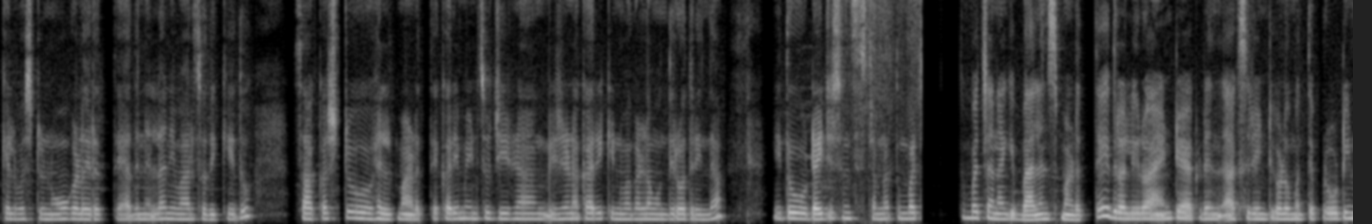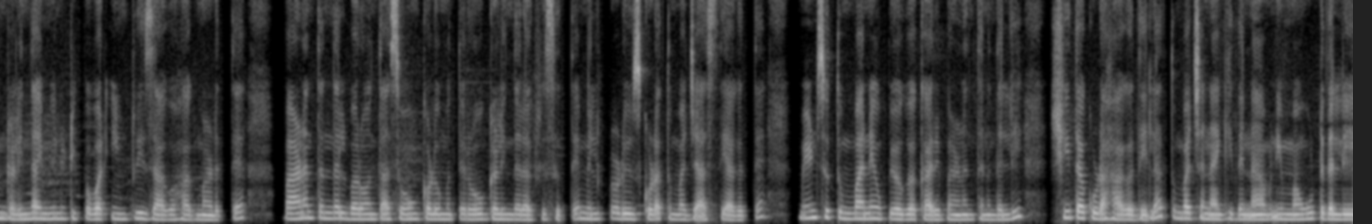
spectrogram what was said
ಕೆಲವಷ್ಟು ನೋವುಗಳಿರುತ್ತೆ. ಅದನ್ನೆಲ್ಲ ನಿವಾರಿಸೋದಕ್ಕೆ ಇದು ಸಾಕಷ್ಟು ಹೆಲ್ಪ್ ಮಾಡುತ್ತೆ. ಕರಿಮೆಣಸು ಜೀರ್ಣ, ಜೀರ್ಣಕಾರಿ ಕಿಣ್ವಗಳನ್ನ ಹೊಂದಿರೋದ್ರಿಂದ ಇದು ಡೈಜೆಷನ್ ಸಿಸ್ಟಮ್ನ ತುಂಬ ತುಂಬ ಚೆನ್ನಾಗಿ ಬ್ಯಾಲೆನ್ಸ್ ಮಾಡುತ್ತೆ. ಇದರಲ್ಲಿರೋ ಆ್ಯಂಟಿ ಆಕ್ಡೆ ಆಕ್ಸಿಡೆಂಟ್ಗಳು ಮತ್ತು ಪ್ರೋಟೀನ್ಗಳಿಂದ ಇಮ್ಯುನಿಟಿ ಪವರ್ ಇನ್ಕ್ರೀಸ್ ಆಗೋ ಹಾಗೆ ಮಾಡುತ್ತೆ. ಬಾಣಂತನದಲ್ಲಿ ಬರುವಂಥ ಸೋಂಕುಗಳು ಮತ್ತು ರೋಗಗಳಿಂದ ರಕ್ಷಿಸುತ್ತೆ. ಮಿಲ್ಕ್ ಪ್ರೊಡ್ಯೂಸ್ ಕೂಡ ತುಂಬ ಜಾಸ್ತಿ ಆಗುತ್ತೆ. ಮೆಣಸು ತುಂಬಾ ಉಪಯೋಗಕಾರಿ ಬಾಣಂತನದಲ್ಲಿ ಶೀತ ಕೂಡ ಆಗೋದಿಲ್ಲ. ತುಂಬ ಚೆನ್ನಾಗಿ ಇದನ್ನು ನಿಮ್ಮ ಊಟದಲ್ಲಿ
